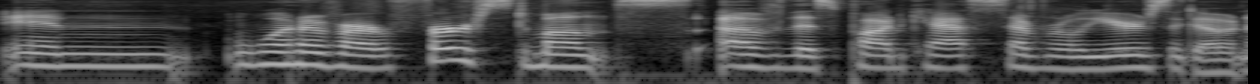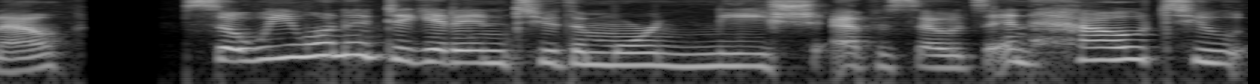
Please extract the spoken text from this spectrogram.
in one of our first months of this podcast several years ago now. So, we wanted to get into the more niche episodes and how to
